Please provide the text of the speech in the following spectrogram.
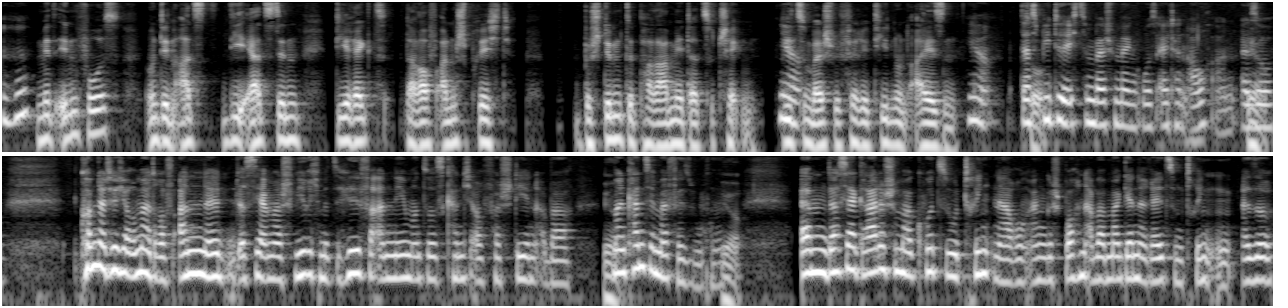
mhm. mit Infos und den Arzt, die Ärztin direkt darauf anspricht, bestimmte Parameter zu checken, ja. wie zum Beispiel Ferritin und Eisen. Ja, das so. biete ich zum Beispiel meinen Großeltern auch an. Also ja. Kommt natürlich auch immer darauf an, ne? das ist ja immer schwierig mit Hilfe annehmen und so, das kann ich auch verstehen, aber ja. man kann es ja mal versuchen. Ja. Ähm, du hast ja gerade schon mal kurz so Trinknahrung angesprochen, aber mal generell zum Trinken. Also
